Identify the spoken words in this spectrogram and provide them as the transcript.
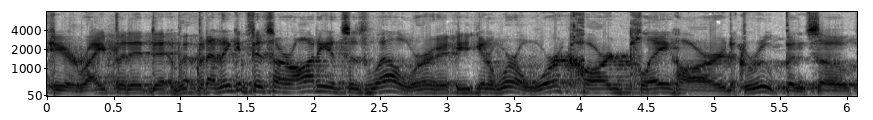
here, right? But it, but I think it fits our audience as well. We're, you know, we're a work hard, play hard group, and so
